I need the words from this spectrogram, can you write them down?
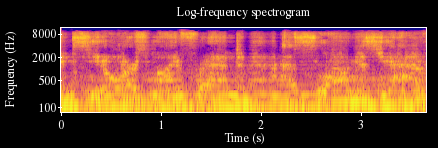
It's yours, my friend, as long as you have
